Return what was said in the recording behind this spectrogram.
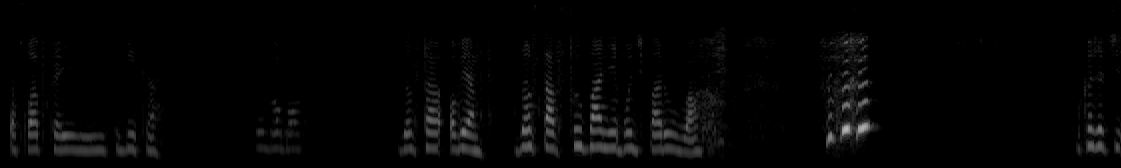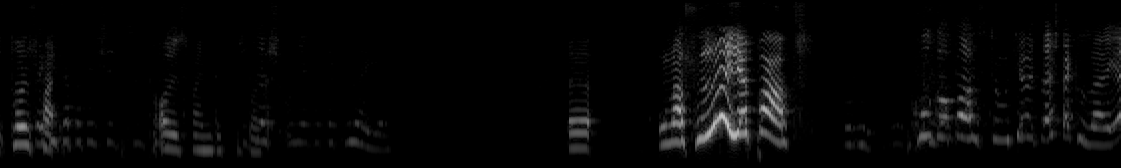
Zostaw łapkę i subika. Hugo Boss. Zostaw, o wiem, zostaw suba, nie bądź paruwa. Pokażę ci, to jest Taki fajne. zapytaj się, czy To też, jest fajny czy teksturpak. też u niego tak leje. E, u nas leje, patrz! Hugo Boss, czy u ciebie też tak leje?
